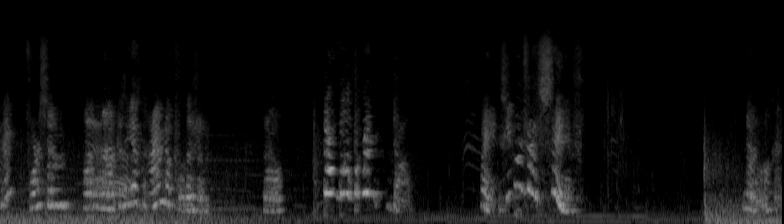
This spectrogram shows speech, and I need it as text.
Can I force him? Well, no, because he has. I have no collision. So. Don't go the window! Wait, is he going for a save? No, okay.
